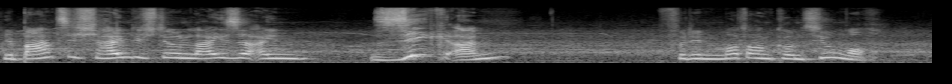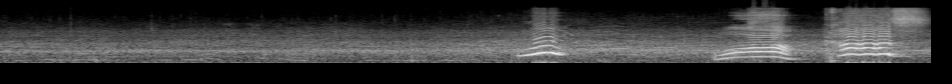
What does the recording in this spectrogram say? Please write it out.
Hier bahnt sich heimlich still und leise ein Sieg an für den Modern Consumer. Woo! Wow, krass!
